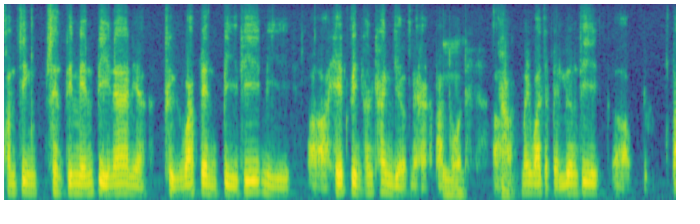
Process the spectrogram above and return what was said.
ความจริงเซนติเมนต์ปีหน้าเนี่ย ถือว่าเป็นปีที่มีเฮดวินค่อนข้างเยอะนะฮะพาโทษเอ่อครับ ไม่ว่าจะเป็นเรื่องที่เอ่อต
